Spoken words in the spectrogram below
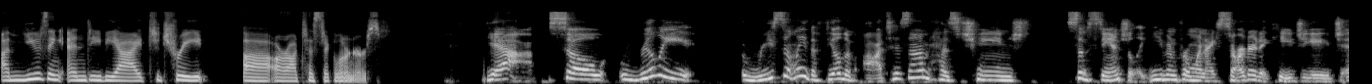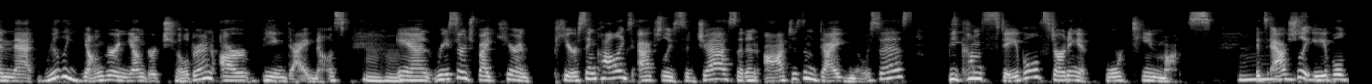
um, using NDBI to treat uh, our autistic learners? Yeah. So really recently the field of autism has changed substantially, even from when I started at KGH, and that really younger and younger children are being diagnosed. Mm-hmm. And research by Karen Pierce and colleagues actually suggests that an autism diagnosis becomes stable starting at 14 months. Mm-hmm. It's actually able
